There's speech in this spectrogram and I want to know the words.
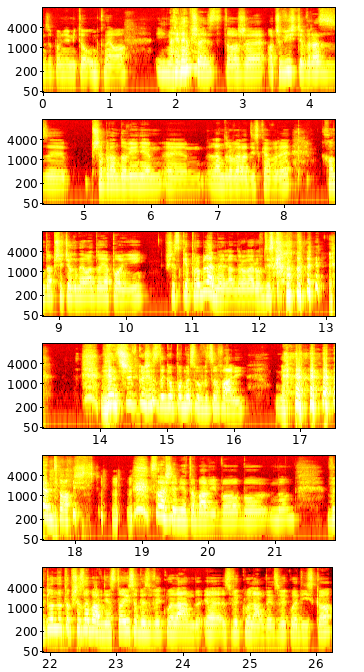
zupełnie mi to umknęło. I najlepsze jest to, że oczywiście wraz z y, przebrandowieniem Land Rovera Discovery Honda przyciągnęła do Japonii wszystkie problemy Land Roverów Discovery. Więc szybko się z tego pomysłu wycofali. Dość. Strasznie mnie to bawi, bo, bo no, wygląda to przezabawnie. Stoi sobie zwykły, land, e, zwykły landek, zwykłe disco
